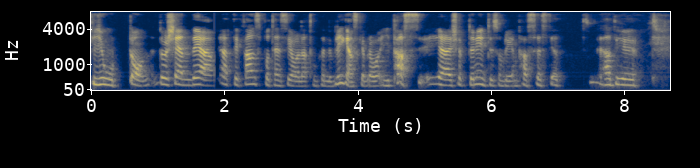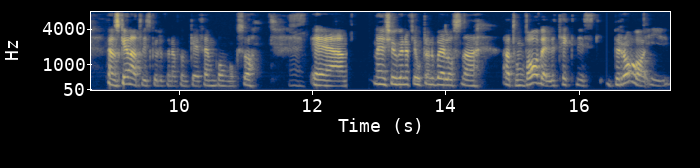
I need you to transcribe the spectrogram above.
2014, då kände jag att det fanns potential att hon kunde bli ganska bra i pass. Jag köpte den inte som ren passhäst. Jag hade ju önskan att vi skulle kunna funka i fem gånger också. Mm. Eh, men 2014 då började det lossna att hon var väldigt tekniskt bra i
